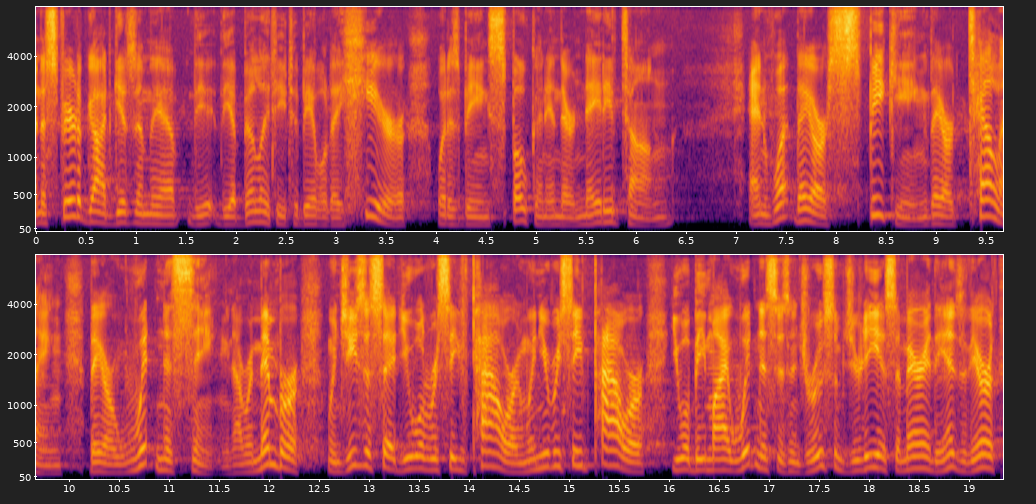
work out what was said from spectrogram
And the Spirit of God gives them the, the, the ability to be able to hear what is being spoken in their native tongue. And what they are speaking, they are telling, they are witnessing. Now remember when Jesus said, You will receive power, and when you receive power, you will be my witnesses in Jerusalem, Judea, Samaria, and the ends of the earth.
